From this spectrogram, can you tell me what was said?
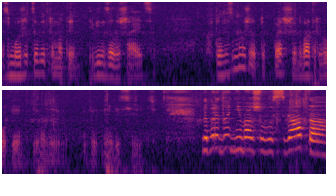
зможе це витримати, він залишається. Хто не зможе, то перші 2-3 роки і вони ну, відсіються. Напередодні вашого свята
